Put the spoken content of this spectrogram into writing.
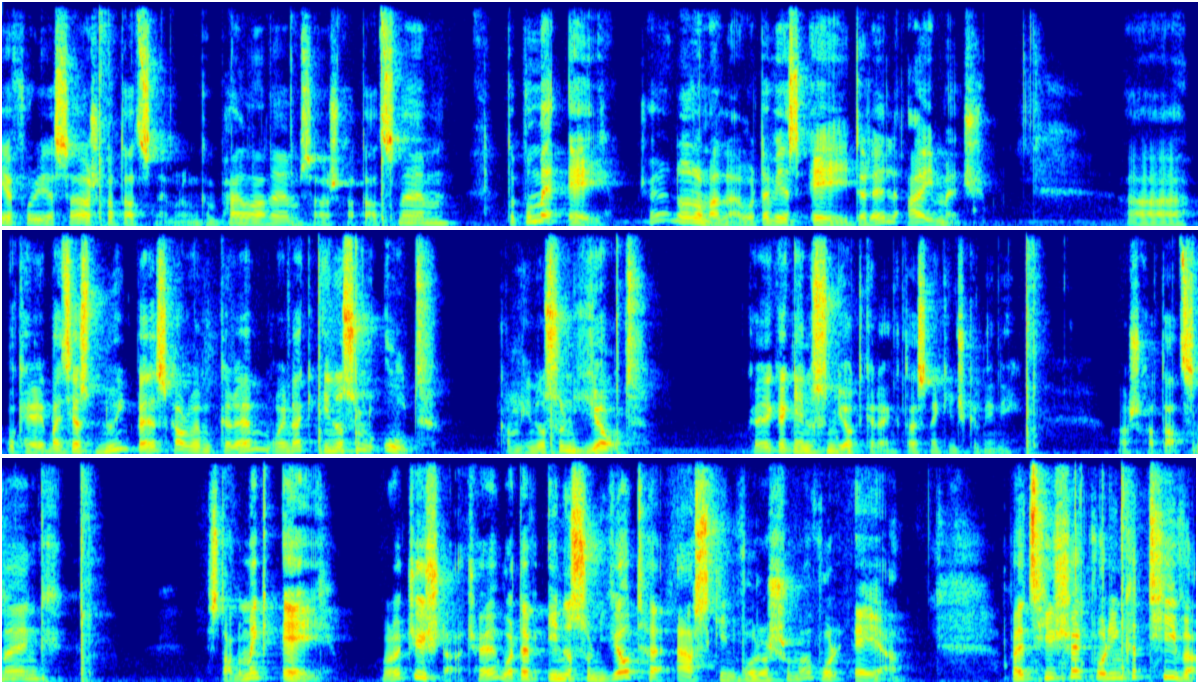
երբ որ ես սա աշխատացնեմ, ուրեմն compile անեմ, սա աշխատացնեմ, տպում է a, չէ՞։ Նորմալ է, որտեվ ես a դրել i մեջ։ Okay, բայց ես նույնպես կարող եմ գրեմ, օրինակ 98 կամ 97։ Okay, եկեք 97 գրենք, տեսնենք ինչ կլինի։ Աշխատացնենք։ Ստանում ենք a, որը ճիշտ է, չէ, որտեվ 97-ը ASCII-ին որոշում է, որ a-ը։ Բայց հիշեք, որ ինքը թիվ է,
